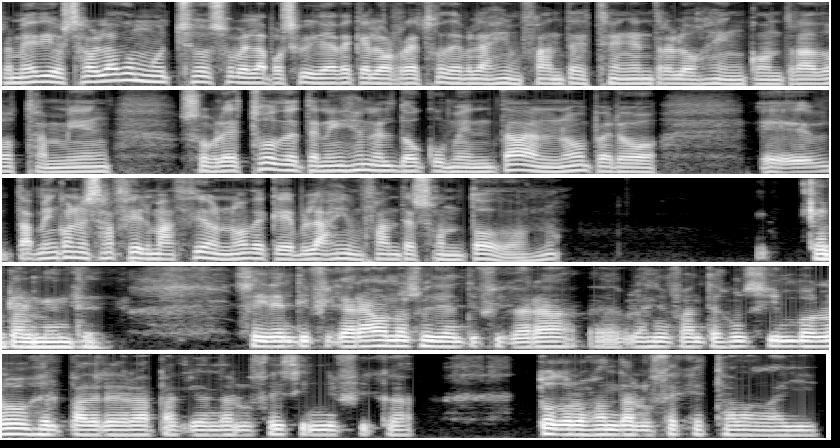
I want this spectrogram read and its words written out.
Remedios, se ha hablado mucho sobre la posibilidad de que los restos de Blas Infante estén entre los encontrados, también sobre esto detenéis en el documental, ¿no? Pero eh, también con esa afirmación, ¿no? De que Blas Infante son todos, ¿no? Totalmente. Se identificará o no se identificará. Eh, Blas Infante es un símbolo, es el padre de la patria andaluza y significa todos los andaluces que estaban allí.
